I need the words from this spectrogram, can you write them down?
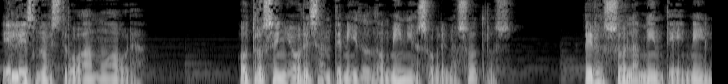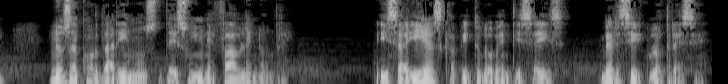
Él es nuestro amo ahora. Otros señores han tenido dominio sobre nosotros, pero solamente en Él nos acordaremos de su inefable nombre. Isaías capítulo 26, versículo 13.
